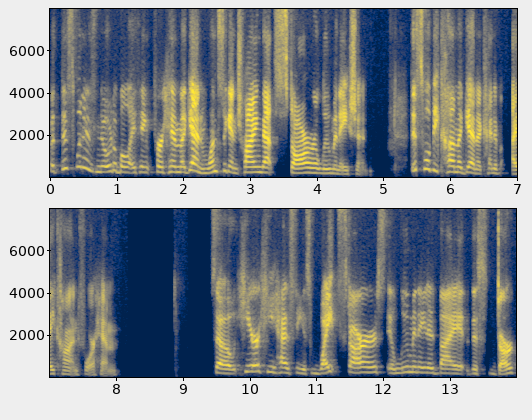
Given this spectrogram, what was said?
but this one is notable, I think, for him, again, once again, trying that star illumination. This will become, again, a kind of icon for him. So here he has these white stars illuminated by this dark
